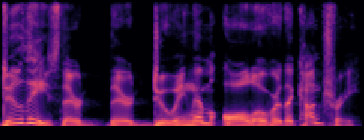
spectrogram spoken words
do these. They're they're doing them all over the country.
